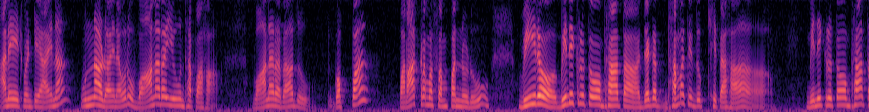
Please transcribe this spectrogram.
అనేటువంటి ఆయన ఉన్నాడు. ఆయన ఎవరు? వానరయూధప. వానర రాజు గొప్ప పరాక్రమ సంపన్నుడు. వీరో వినికృతో భ్రాత జగద్భ్రమతి దుఃఖిత. వినికృతో భ్రాత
